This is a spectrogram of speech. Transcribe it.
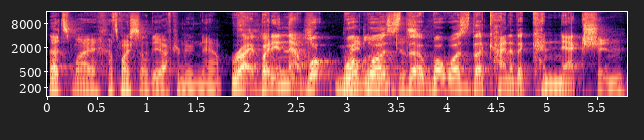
That's my that's my Sunday afternoon nap. Right, but in that, what what was the what was the kind of the connection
